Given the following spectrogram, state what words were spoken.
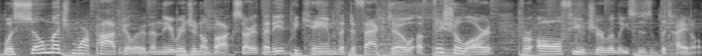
was so much more popular than the original box art that it became the de facto official art for all future releases of the title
